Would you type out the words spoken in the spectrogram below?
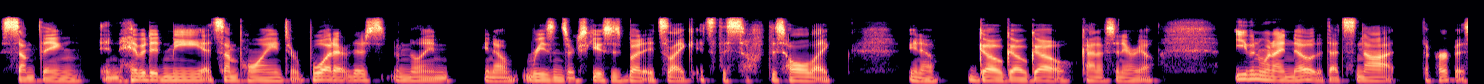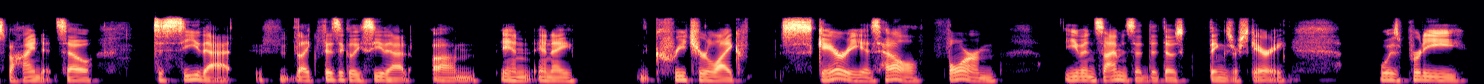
something inhibited me at some point or whatever. There's a million you know reasons or excuses, but it's like it's this this whole like you know go go go kind of scenario. Even when I know that that's not the purpose behind it, so to see that like physically see that um, in in a creature like scary as hell form even Simon said that those things are scary was pretty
